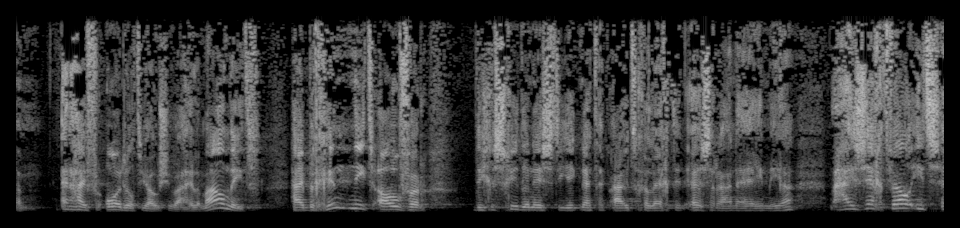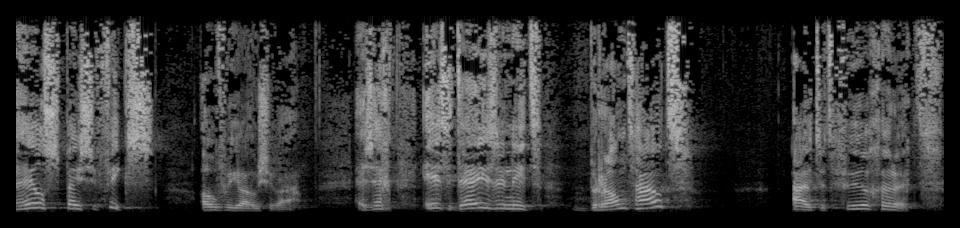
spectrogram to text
Um, en hij veroordeelt Joshua helemaal niet. Hij begint niet over die geschiedenis die ik net heb uitgelegd in Ezra en Nehemia. Maar hij zegt wel iets heel specifieks over Joshua. Hij zegt, is deze niet brandhout uit het vuur gerukt?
